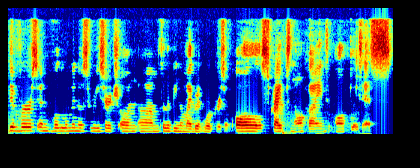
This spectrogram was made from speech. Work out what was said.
diverse and voluminous research on um, Filipino migrant workers of all stripes and all kinds in all places.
